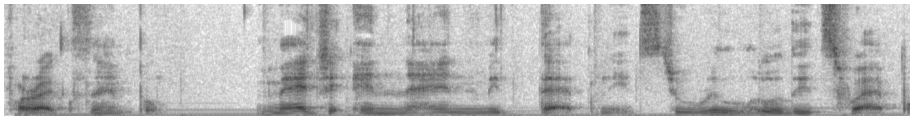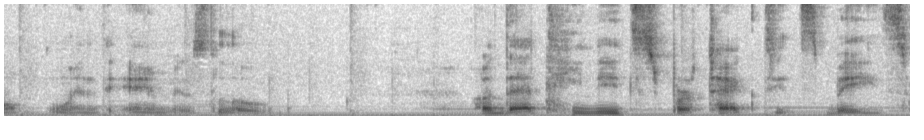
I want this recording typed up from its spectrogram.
For example, imagine an enemy that needs to reload its weapon when the aim is low, or that he needs to protect its base,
